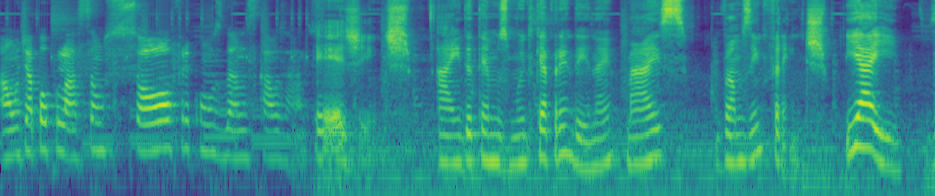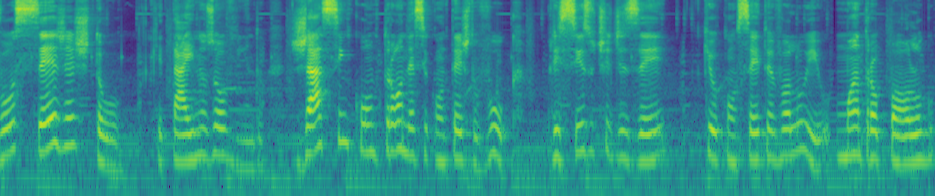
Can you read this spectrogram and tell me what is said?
onde a população sofre com os danos causados. É, gente, ainda temos muito que aprender, né? Mas vamos em frente. E aí, você gestor que está aí nos ouvindo, já se encontrou nesse contexto VUCA? Preciso te dizer que o conceito evoluiu. Um antropólogo,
